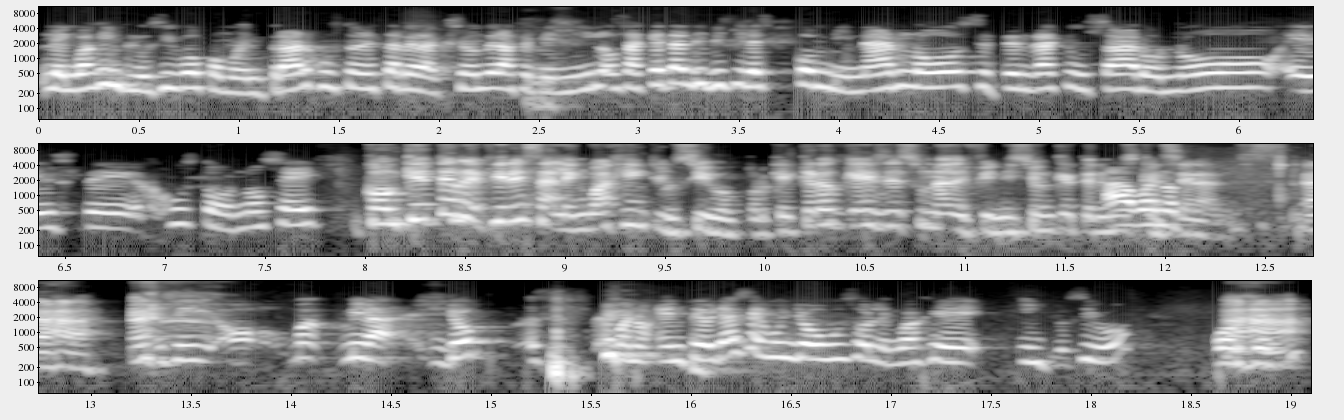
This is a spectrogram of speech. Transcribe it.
lenguaje inclusivo como entrar justo en esta redacción de la femenil? O sea, ¿qué tan difícil es combinarlo? ¿Se tendrá que usar o no? Este, justo, no sé. ¿Con qué te refieres al lenguaje inclusivo? Porque creo que esa es una definición que tenemos Ah, bueno. que hacer antes. Ajá. Sí, bueno, mira, yo, bueno, en teoría, según yo uso lenguaje inclusivo, porque Ajá.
